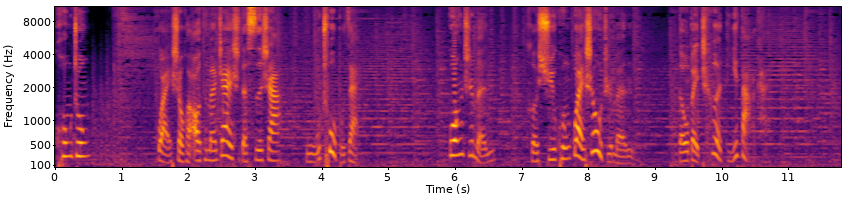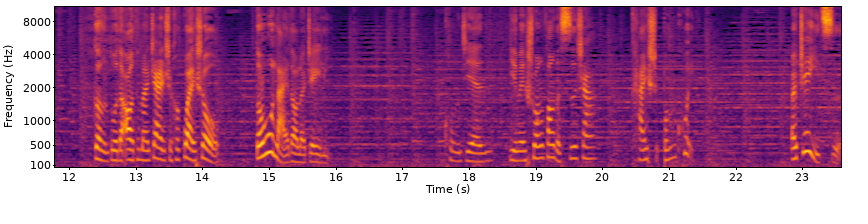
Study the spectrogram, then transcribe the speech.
空中，怪兽和奥特曼战士的厮杀无处不在。光之门。和虚空怪兽之门都被彻底打开，更多的奥特曼战士和怪兽都来到了这里。空间因为双方的厮杀开始崩溃，而这一次，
